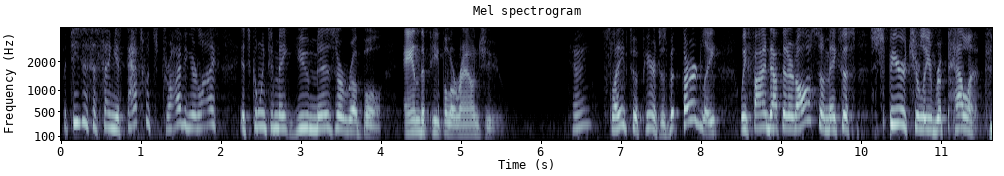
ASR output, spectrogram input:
But Jesus is saying if that's what's driving your life, it's going to make you miserable and the people around you. Okay? Slave to appearances. But thirdly, we find out that it also makes us spiritually repellent.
